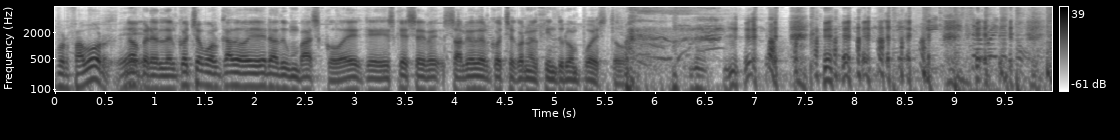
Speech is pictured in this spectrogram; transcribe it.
por favor. No, pero el del coche volcado era de un vasco, ¿eh? que es que se salió del coche con el cinturón puesto.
